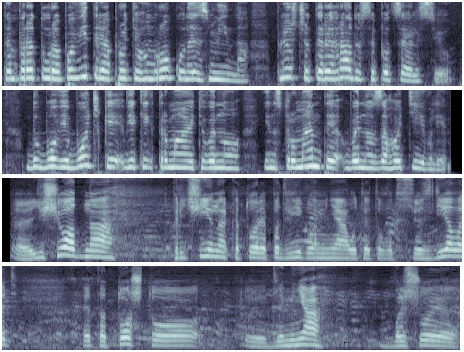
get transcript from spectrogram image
Температура повітря протягом року незмінна – плюс 4 градуси по Цельсію. Дубові бочки, в яких тримають вино, інструменти винозаготівлі. Э, Еще одна причина, которая подвигла меня вот это вот все сделать, это то, что э, для меня большое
